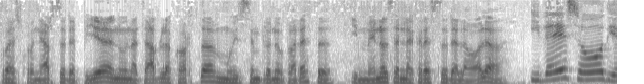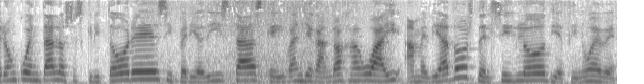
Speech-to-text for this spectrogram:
Pues ponerse de pie en una tabla corta muy simple no parece, y menos en la cresta de la ola. Y de eso dieron cuenta los escritores y periodistas que iban llegando a Hawái a mediados del siglo XIX.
